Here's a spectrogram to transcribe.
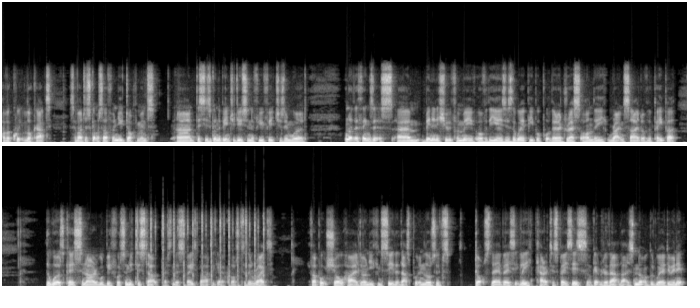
have a quick look at. So if I just get myself a new document, and this is going to be introducing a few features in Word. One of the things that's um, been an issue for me over the years is the way people put their address on the right hand side of the paper. The worst case scenario would be for somebody to start pressing the spacebar to get across to the right. If I put show hide on, you can see that that's putting loads of dots there, basically, character spaces. So get rid of that. That is not a good way of doing it.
